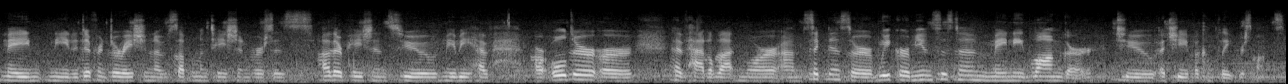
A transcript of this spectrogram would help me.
may need a different duration of supplementation versus other patients who maybe have are older or have had a lot more um, sickness or weaker immune system may need longer to achieve a complete response.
